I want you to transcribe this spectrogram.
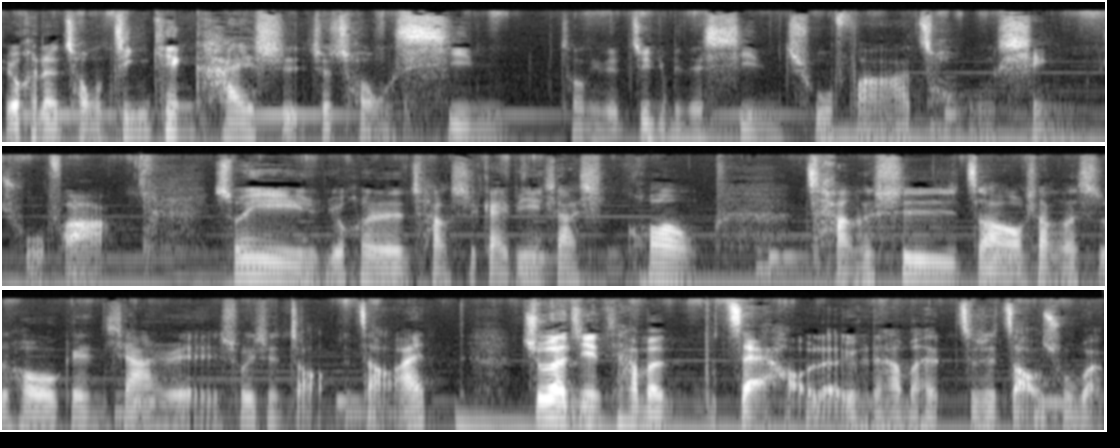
有可能从今天开始就从心，从你的这里面的心出发，重新出发。所以有可能尝试改变一下情况，尝试早上的时候跟家人说一声早早安，就算今天他们不在好了，有可能他们很就是早出晚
